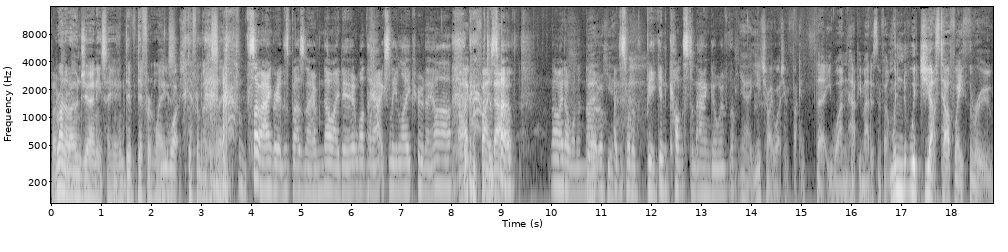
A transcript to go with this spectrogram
We're on you. our own journeys here in diff- different ways. watch- different but the same. I'm so angry at this person. I have no idea what they actually like, who they are. Oh, I can find out. have- No, I don't want to know. But, yeah. I just want to be in constant anger with them. Yeah, you try watching fucking 31 Happy Madison film. We're, we're just halfway through.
